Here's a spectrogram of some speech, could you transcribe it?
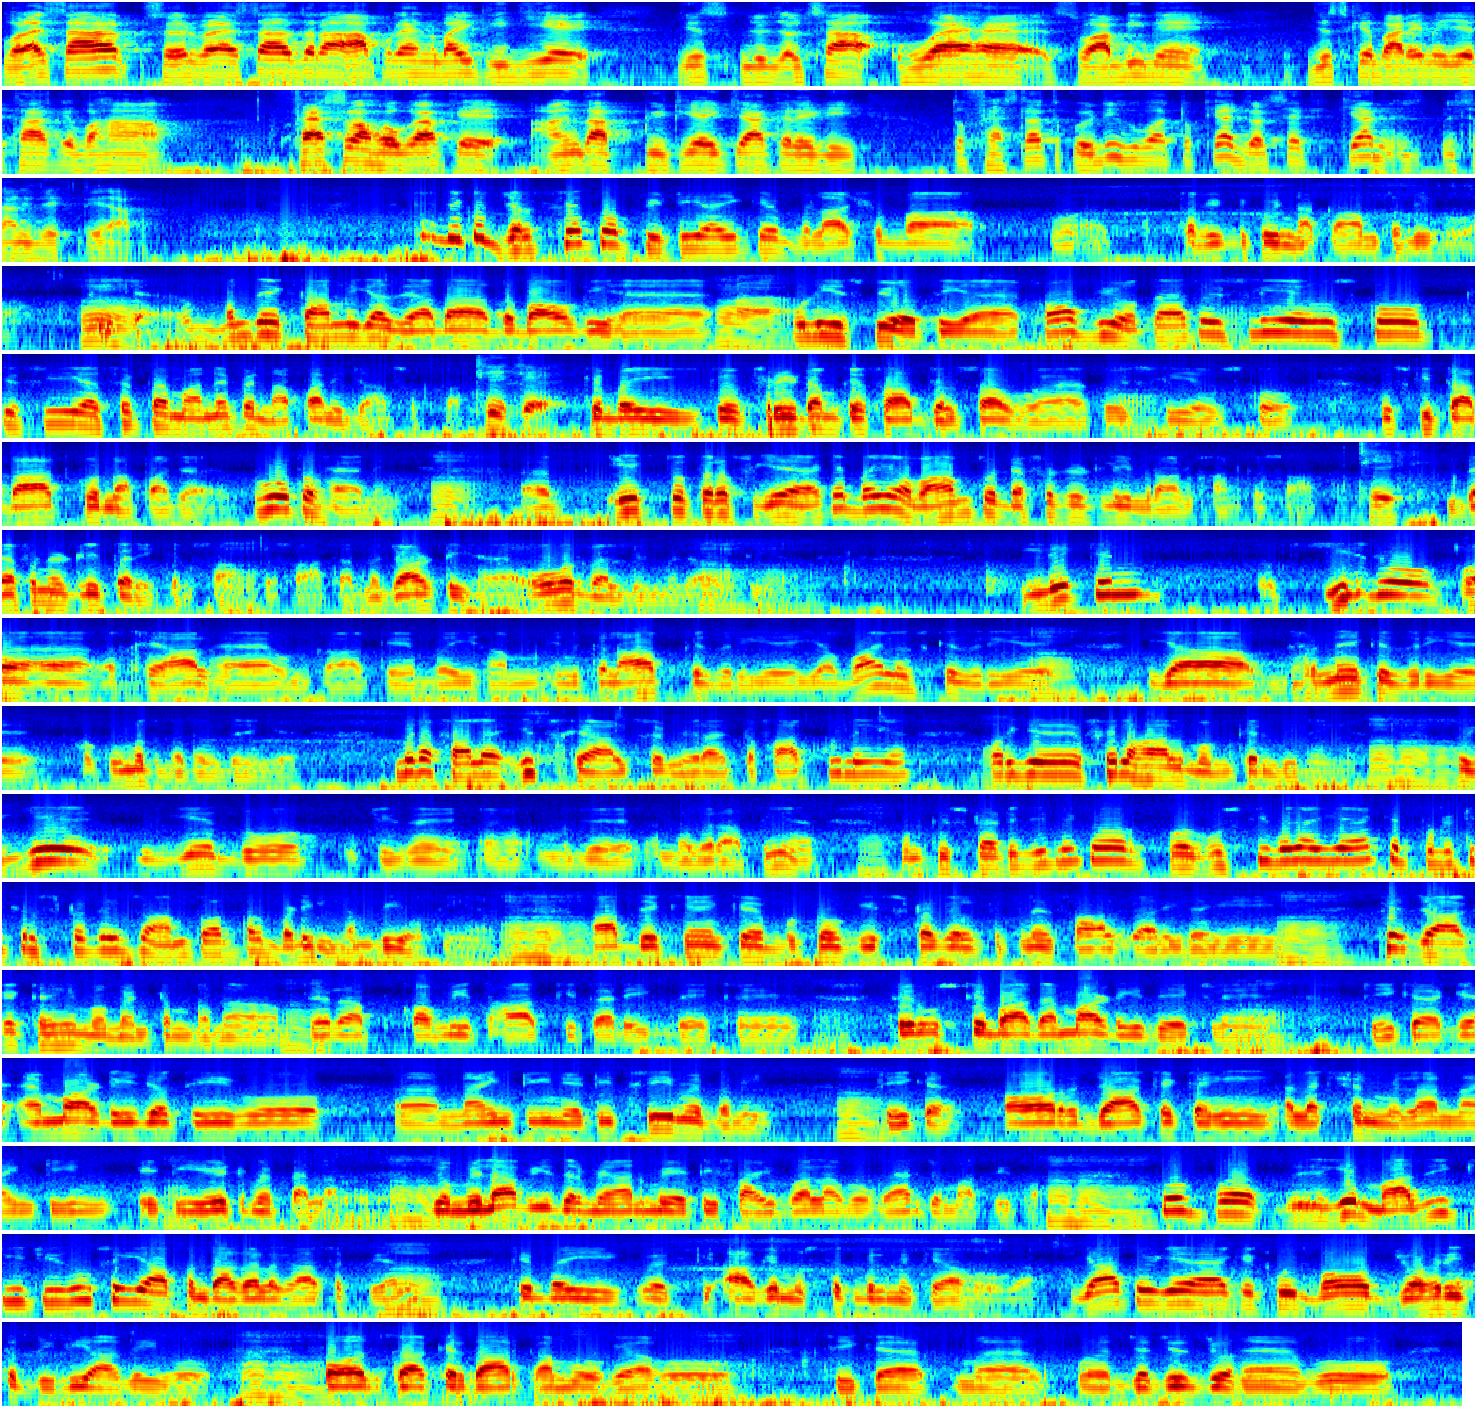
वराज साहब सर वराज साहब ज़रा आप रहनुमाई कीजिए जिस जो जलसा हुआ है स्वाबी में जिसके बारे में ये था कि वहाँ फैसला होगा कि आइंदा पीटीआई क्या करेगी तो फैसला तो कोई नहीं हुआ तो क्या जलसे की क्या निशानी देखते हैं आप तो देखो जलसे तो पीटीआई के बिलाशुबा कभी भी कोई नाकाम तो नहीं हुआ ठीक हम्म। है बंदे काम या ज़्यादा दबाव भी है हाँ। पुलिस भी होती है खौफ भी होता है तो इसलिए उसको किसी ऐसे पैमाने पे नापा नहीं जा सकता। ठीक है। कि भाई कि फ्रीडम के साथ जलसा हुआ है तो हाँ। इसलिए उसको उसकी तादाद को नापा जाए। वो तो है नहीं। हाँ। एक तो तरफ़ ये है कि भाई अवाम तो डेफिनेटली इमरान खान के साथ ठीक। डेफिनेटली तरीक इंसाफ के साथ है। मेजॉरिटी है ओवरवेलमिंग मेजॉरिटी है लेकिन ये जो ख्याल है उनका कि भाई हम इनकलाब के ज़रिए या वायलेंस के ज़रिए हाँ। या धरने के ज़रिए हुकूमत बदल देंगे। मेरा ख्याल है इस ख्याल से मेरा इतफाक भी नहीं है। और ये फ़िलहाल मुमकिन भी नहीं है। हम्म, हम्म, हम्म। तो ये ये दो चीज़ें मुझे नज़र आती हैं उनकी स्ट्रेटजी में कि और उसकी वजह यह है कि पॉलिटिकल स्ट्रगल्स आमतौर पर बड़ी लंबी होती हैं। आप देखें कि भुट्टो की स्ट्रगल कितने साल जारी रही फिर जाके कहीं मोमेंटम बना फिर आप कौमी इतिहाद की तारीख देखें फिर उसके बाद एमआरडी देख लें। ठीक है कि एम जो थी वो नाइनटीन में बनी। ठीक है? और जाके कहीं इलेक्शन मिला 1988 में पहला। हाँ। जो मिला भी दरमियान में 85 वाला वो गैर जमाती था। हाँ, हाँ, तो ये माजी की चीज़ों से ही आप अंदाज़ा लगा सकते हैं कि भाई कि आगे मुस्तकबिल में क्या होगा। या तो ये है कि कोई बहुत जौहरी तब्दीली आ गई हो। फौज का किरदार कम हो गया हो। ठीक है? जजेस जो हैं वो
